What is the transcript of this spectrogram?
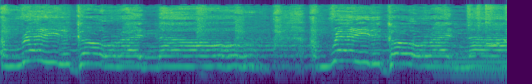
I'm ready to go right now. I'm ready to go right now.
